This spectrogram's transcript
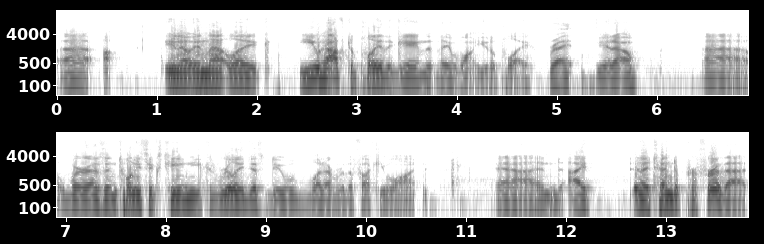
Uh, you know, in that like you have to play the game that they want you to play Right. you know uh, whereas in 2016 you could really just do whatever the fuck you want. And i i tend to prefer that.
